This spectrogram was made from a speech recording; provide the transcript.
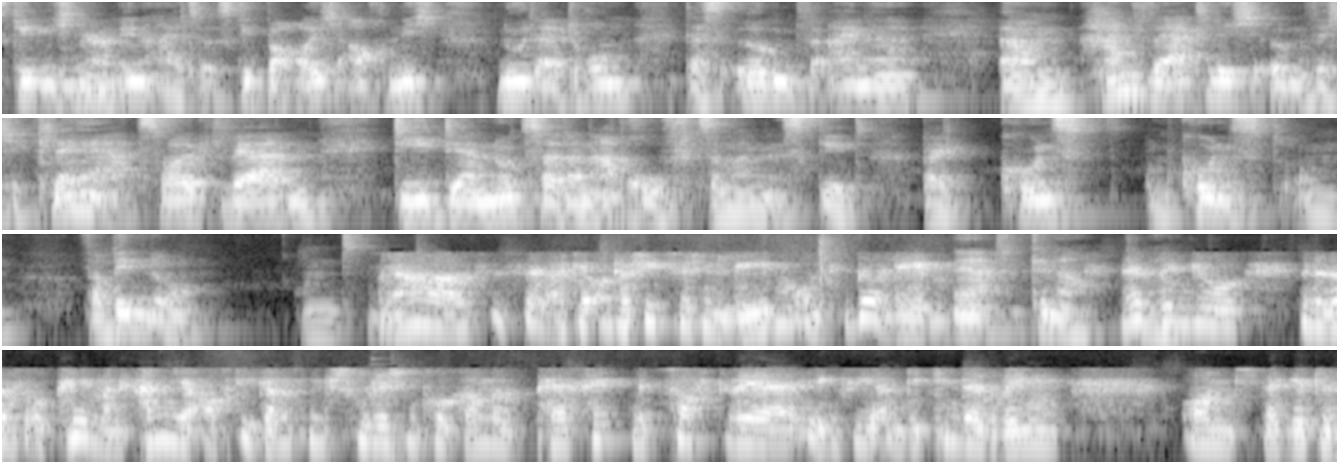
Es geht nicht nur um Inhalte, es geht bei euch auch nicht nur darum, dass irgendeine ähm, handwerklich irgendwelche Klänge erzeugt werden, die der Nutzer dann abruft, sondern es geht bei Kunst um Kunst, um Verbindung, und ja, es ist halt der Unterschied zwischen Leben und Überleben. Ja, genau, ne, genau. Wenn, du, wenn du sagst, okay, man kann ja auch die ganzen schulischen Programme perfekt mit Software irgendwie an die Kinder bringen und da gibt es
